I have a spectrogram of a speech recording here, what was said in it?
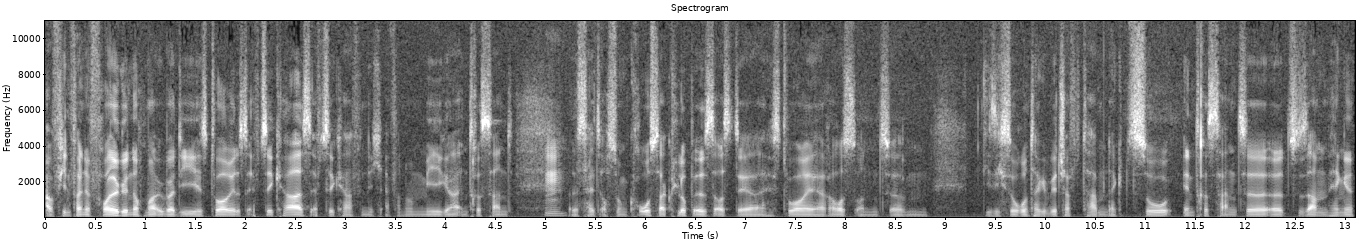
auf jeden Fall eine Folge nochmal über die Historie des FCKs. FCK finde ich einfach nur mega interessant, Hm. weil es halt auch so ein großer Club ist aus der Historie heraus und ähm, die sich so runtergewirtschaftet haben. Da gibt es so interessante äh, Zusammenhänge.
